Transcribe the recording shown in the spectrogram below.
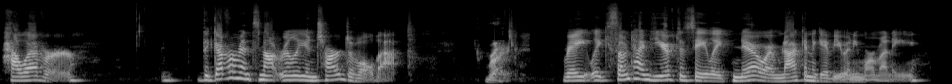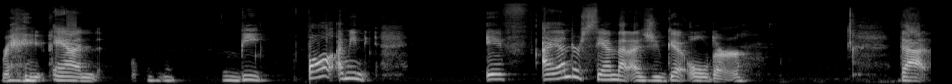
However, the government's not really in charge of all that. Right. Right? Like sometimes you have to say like no, I'm not going to give you any more money, right? And be fall I mean if I understand that as you get older that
